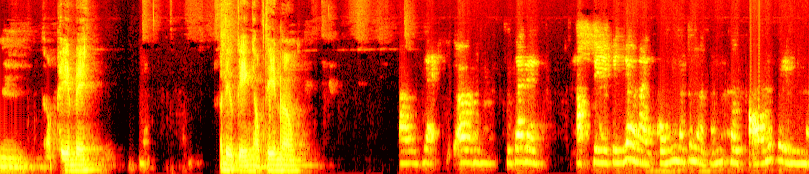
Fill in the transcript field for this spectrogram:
Ừ. học thêm đi. Có điều kiện học thêm không? À, dạ uh, thực ra là học thì cái giờ này cũng nói chung là cũng hơi khó đối với em nhưng mà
